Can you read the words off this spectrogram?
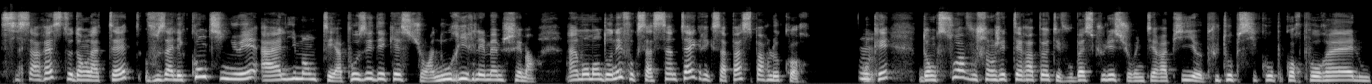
Si ça reste dans la tête, vous allez continuer à alimenter, à poser des questions, à nourrir les mêmes schémas. À un moment donné, il faut que ça s'intègre et que ça passe par le corps. Mm. Donc soit vous changez de thérapeute et vous basculez sur une thérapie euh, plutôt psychocorporelle ou,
